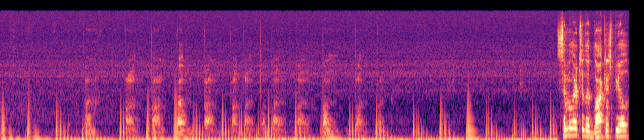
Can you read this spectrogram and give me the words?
Boom, boom, boom, boom, boom, boom, boom, boom, boom, boom, boom, boom. Similar to the Glockenspiel,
